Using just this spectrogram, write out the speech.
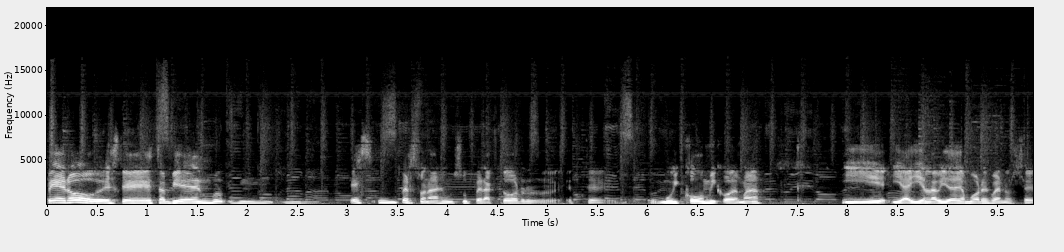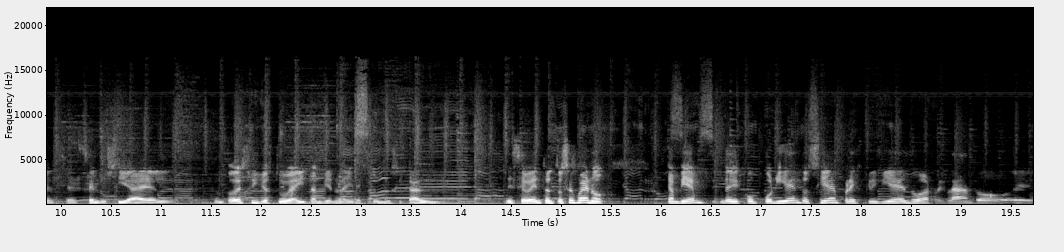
Pero este, es también es un personaje, un super actor este, muy cómico además. Y, y, ahí en la vida de Amores, bueno, se, se, lucía él con todo eso y yo estuve ahí también en la dirección musical de ese evento. Entonces, bueno, también eh, componiendo siempre, escribiendo, arreglando, eh,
